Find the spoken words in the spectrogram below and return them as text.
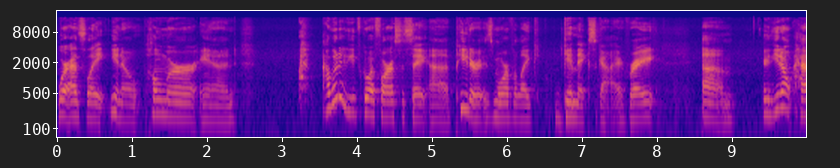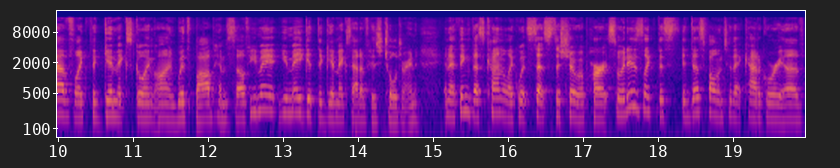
whereas like you know Homer and I, I wouldn't even go as far as to say uh, Peter is more of a like gimmicks guy, right? Um, and you don't have like the gimmicks going on with Bob himself. You may you may get the gimmicks out of his children, and I think that's kind of like what sets the show apart. So it is like this. It does fall into that category of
